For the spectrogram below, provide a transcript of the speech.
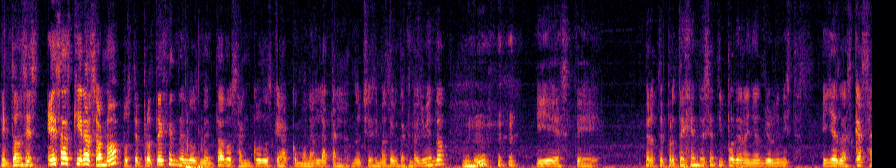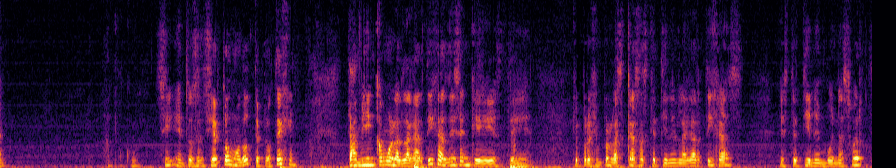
Entonces, esas quieras o no, pues te protegen de los mentados zancudos que acomodan lata en las noches y más ahorita que está lloviendo. Y este, pero te protegen de ese tipo de arañas violinistas. Ellas las cazan. Sí, entonces en cierto modo te protegen. También como las lagartijas, dicen que este que por ejemplo las casas que tienen lagartijas este tienen buena suerte.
